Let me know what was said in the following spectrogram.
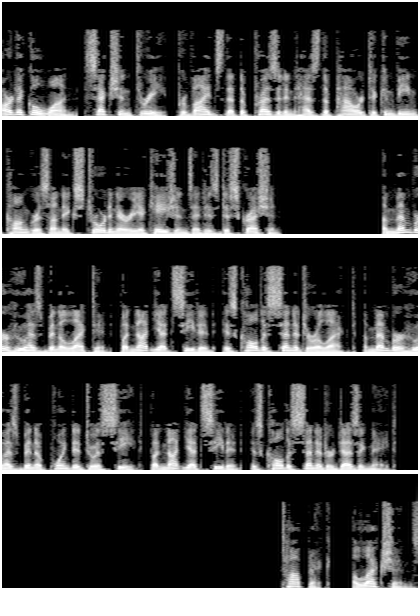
Article 1, Section 3, provides that the President has the power to convene Congress on extraordinary occasions at his discretion. A member who has been elected, but not yet seated, is called a senator-elect. A member who has been appointed to a seat, but not yet seated, is called a senator-designate. Topic: Elections.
